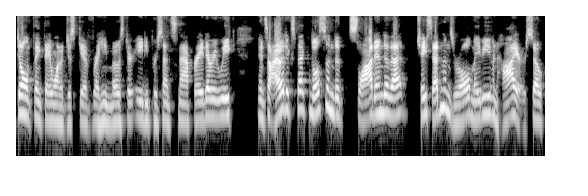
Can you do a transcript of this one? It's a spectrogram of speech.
don't think they want to just give Raheem Mostert 80% snap rate every week. And so I would expect Wilson to slot into that Chase Edmonds role, maybe even higher. So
